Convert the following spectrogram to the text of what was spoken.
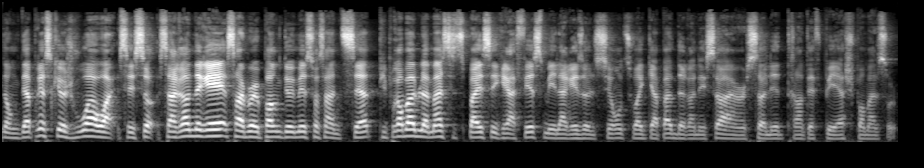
donc d'après ce que je vois, ouais, c'est ça. Ça runnerait Cyberpunk 2077. Puis probablement, si tu pèses ses graphismes et la résolution, tu vas être capable de runner ça à un solide 30 FPS, je suis pas mal sûr.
